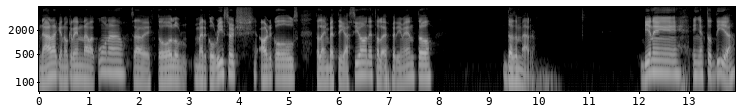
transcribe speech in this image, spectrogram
Nada, que no creen en la vacuna, ¿sabes? Todos los medical research articles, todas las investigaciones, todos los experimentos, doesn't matter. Viene en estos días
